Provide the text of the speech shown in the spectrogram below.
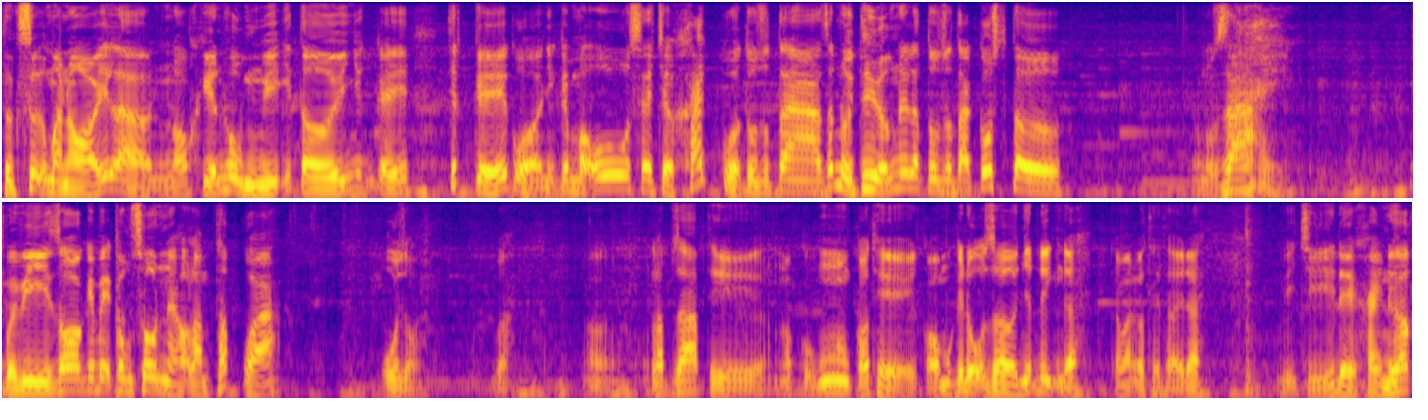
thực sự mà nói là nó khiến Hùng nghĩ tới những cái thiết kế của những cái mẫu xe chở khách của Toyota rất nổi tiếng. Đấy là Toyota Coaster. Nó dài. Bởi vì do cái bệ công sôn này họ làm thấp quá. Ôi rồi vâng. Ờ, lắp ráp thì nó cũng có thể có một cái độ dơ nhất định đây. Các bạn có thể thấy đây. Vị trí để khay nước.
